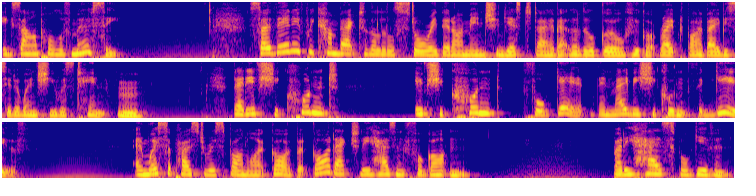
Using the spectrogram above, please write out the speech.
example of mercy. So then, if we come back to the little story that I mentioned yesterday about the little girl who got raped by a babysitter when she was 10, hmm. that if she couldn't, if she couldn't forget, then maybe she couldn't forgive. And we're supposed to respond like God, but God actually hasn't forgotten, but He has forgiven.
